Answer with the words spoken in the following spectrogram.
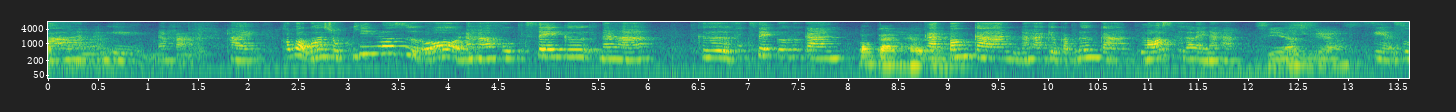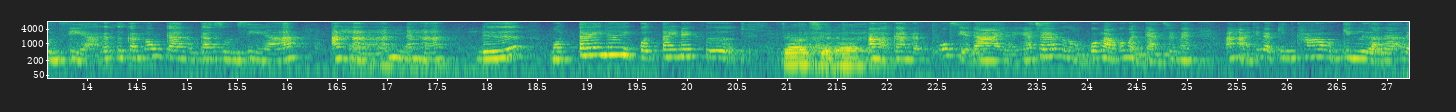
บ้านนั่นเองนะคะไทยเขาบอกว่าชุกฮิงโรสึโอนะคะฟุกเซกุนะคะ คือฟุกเซกุคือการป้องกันครับการป้องกันนะคะเกี่ยวกับเรื่องการ loss คืออะไรนะคะ เสียเสียเสียสูญเสียก็คือการป้องกันของการสูญเสียอาหารนะคะหรือหมดใต้ในปดใต้ในคือจะเสียดายอ่าการแบบพวกเสียดายอะไรเงี้ยใช่คือของพวกเราก็เหมือนกันใช่ไหมอาหารที่แบบกินข้าวกินเหลือแล้วอะไร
